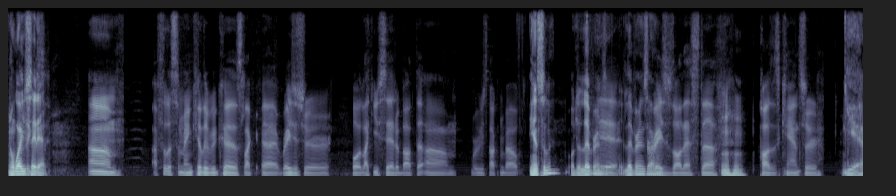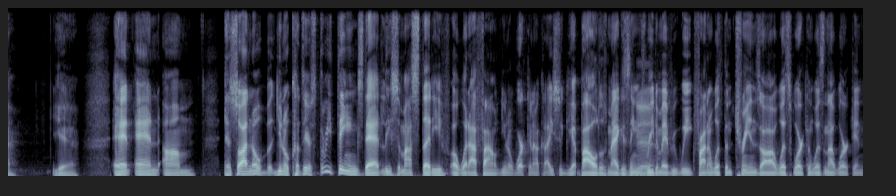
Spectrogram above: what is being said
and why I you say that Um, I feel it's a main killer because like uh, raises your, or like you said about the um, what were you talking about? insulin or the liver Yeah. liver It enzyme raises all that stuff, mm-hmm. causes cancer. Yeah, yeah, and and um and so I know, but you know, because there's three things that, at least in my study of what I found, you know, working out. Cause I used to get buy all those magazines, Yeah. read them every week, find out what the trends are, what's working, what's not working,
